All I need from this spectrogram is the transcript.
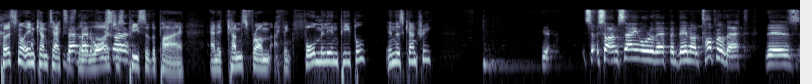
Personal income tax is but, the but largest also, piece of the pie, and it comes from I think four million people in this country. Yeah. So, so I'm saying all of that, but then on top of that, there's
